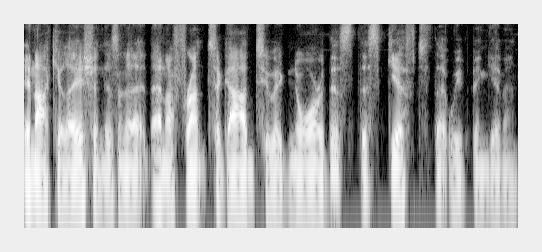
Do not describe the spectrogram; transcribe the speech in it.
inoculation? Isn't it an affront to god to ignore this this gift that we've been given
